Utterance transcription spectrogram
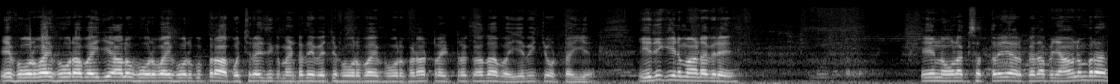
ਇਹ 4x4 ਆ ਬਾਈ ਜੀ ਆ ਲਓ 4x4 ਕੋਈ ਭਰਾ ਪੁੱਛ ਰਿਹਾ ਸੀ ਕਮੈਂਟ ਦੇ ਵਿੱਚ 4x4 ਖੜਾ, ਟਰੈਕਟਰ ਕਾਹਦਾ ਬਾਈ ਇਹ ਵੀ ਝੋਟਾ ਹੀ ਆ। ਇਹਦੀ ਕੀ ਡਿਮਾਂਡ ਆ ਵੀਰੇ? ਇਹ 970000 ਰੁਪਏ ਦਾ 50 ਨੰਬਰ ਆ।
